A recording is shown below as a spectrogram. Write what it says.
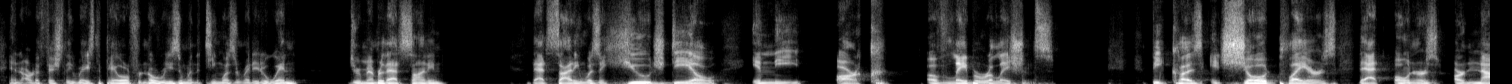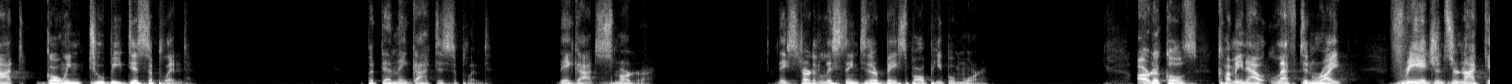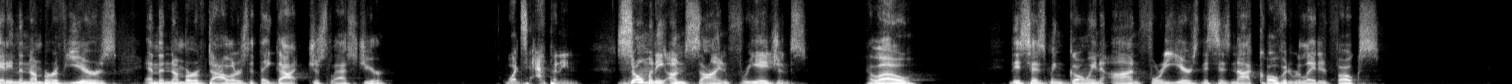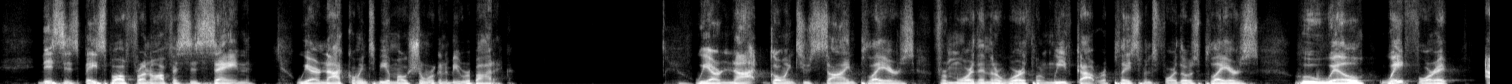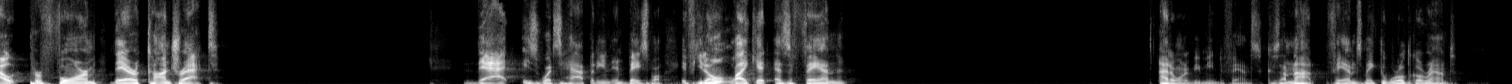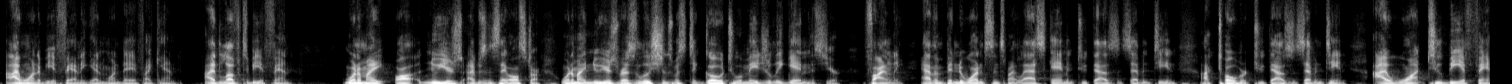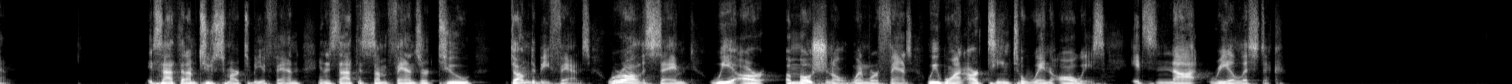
and artificially raised the payroll for no reason when the team wasn't ready to win. Do you remember that signing? That signing was a huge deal in the arc of labor relations because it showed players that owners are not going to be disciplined. But then they got disciplined, they got smarter. They started listening to their baseball people more. Articles coming out left and right. Free agents are not getting the number of years and the number of dollars that they got just last year. What's happening? So many unsigned free agents. Hello? This has been going on for years. This is not COVID related, folks. This is baseball front offices saying we are not going to be emotional. We're going to be robotic. We are not going to sign players for more than they're worth when we've got replacements for those players who will, wait for it, outperform their contract. That is what's happening in baseball. If you don't like it as a fan, I don't want to be mean to fans because I'm not. Fans make the world go round. I want to be a fan again one day if I can. I'd love to be a fan. One of my uh, New Year's, I was going to say All Star. One of my New Year's resolutions was to go to a major league game this year. Finally, haven't been to one since my last game in 2017, October 2017. I want to be a fan. It's not that I'm too smart to be a fan, and it's not that some fans are too dumb to be fans. We're all the same. We are emotional when we're fans. We want our team to win always. It's not realistic.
